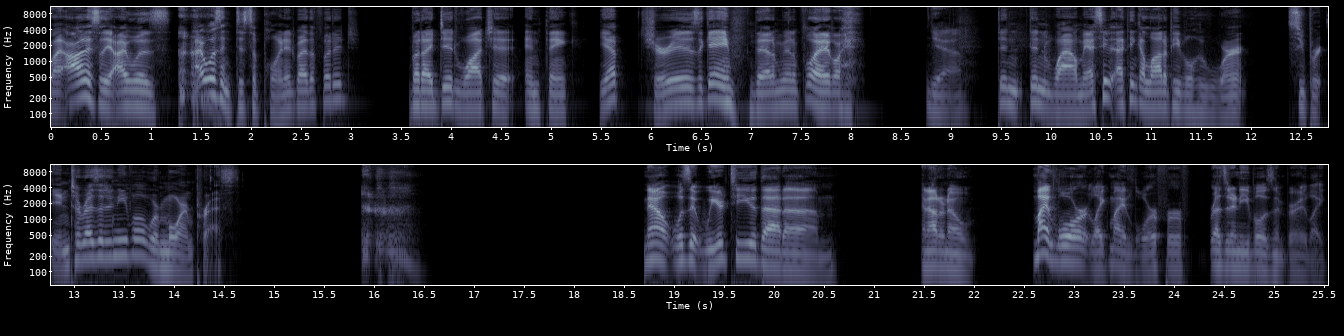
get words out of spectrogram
Like honestly, I was I wasn't disappointed by the footage, but I did watch it and think, "Yep, sure is a game that I'm gonna play." Like yeah. didn't didn't wow me. I see. I think a lot of people who weren't super into Resident Evil were more impressed. now, was it weird to you that um and I don't know, my lore, like my lore for Resident Evil isn't very like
